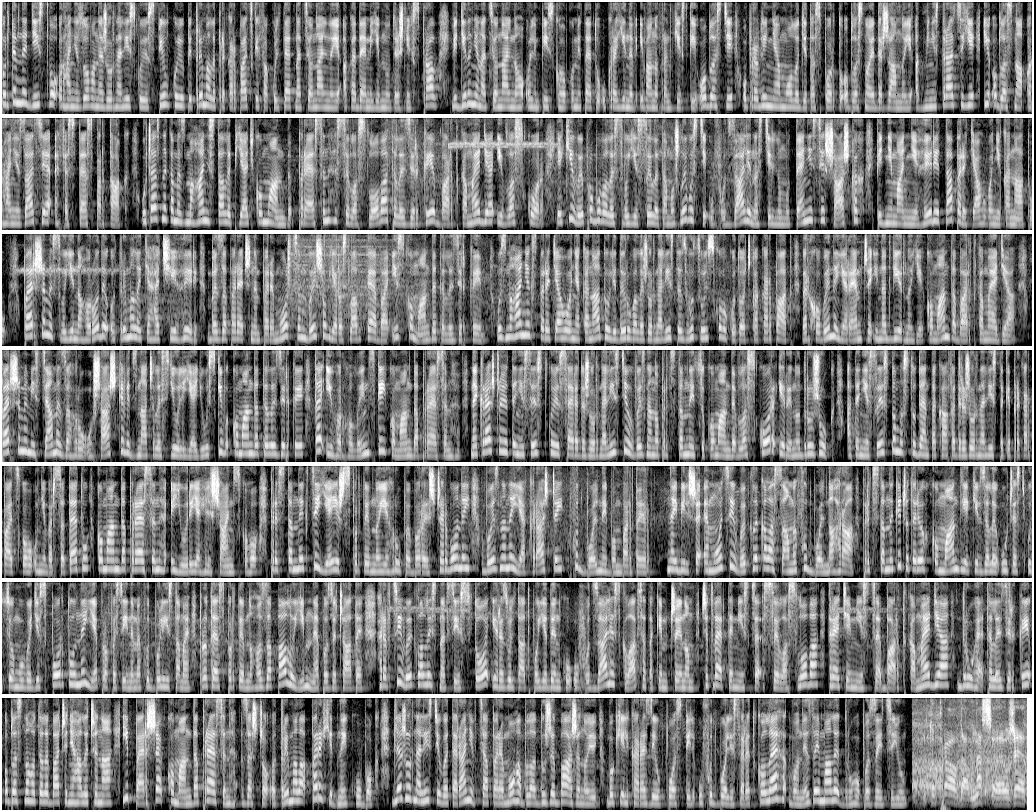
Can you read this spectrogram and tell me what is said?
Спортивне дійство, організоване журналістською спілкою, підтримали Прикарпатський факультет Національної академії внутрішніх справ, відділення Національного олімпійського комітету України в Івано-Франківській області, управління молоді та спорту обласної державної адміністрації і обласна організація ФСТ Спартак. Учасниками змагань стали п'ять команд: пресинг, сила слова, телезірки, Бартка Медіа і Власкор, які випробували свої сили та можливості у футзалі, настільному тенісі, шашках, підніманні гирі та перетягуванні канату. Першими свої нагороди отримали тягачі гирь. Беззаперечним переможцем вийшов Ярослав Кеба із команди Телезірки. У змаганнях з перетягування канату лідирували журналісти з гуцульського куточка Карпат, верховини Яремче і надвірної, команда Бартка Медіа. Першими місцями за гру у шашки відзначились Юлія Юськів, команда Телезірки, та Ігор Голинський, команда Пресинг. Найкращою тенісисткою серед журналістів визнано представницю команди Власкор Ірину Дружук, а тенісистом студента кафедри журналістики Прикарпатського університету команда Пресинг Юрія Гільшанського. Представник цієї ж спортивної групи Борис Червоний визнаний як кращий футбольний бомбардир. Найбільше емоцій викликала саме футбольна гра. Представники чотирьох команд, які взяли участь у цьому виді спорту, не є професійними футболістами. Проте спортивного запалу їм не позичати. Гравці виклались на всі 100 і результат поєдинку у футзалі склався таким чином: четверте місце сила слова, третє місце Бартка Медіа, друге телезірки обласного телебачення Галичина і перше команда Пресинг, за що отримала перехідний кубок. Для журналістів-ветеранів ця перемога була дуже бажаною, бо кілька разів поспіль у футболі серед колег вони займали другу позицію. То правда, у нас е, вже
